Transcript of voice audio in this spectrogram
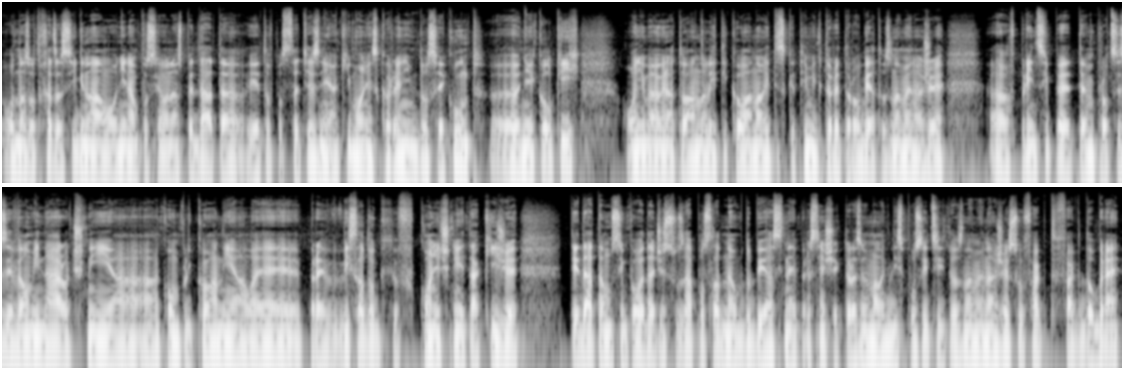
od nás odchádza signál, oni nám posielajú naspäť dáta, je to v podstate s nejakým oneskorením do sekúnd E, niekoľkých. Oni majú na to analytikov, analytické týmy, ktoré to robia. To znamená, že e, v princípe ten proces je veľmi náročný a komplikovaný, ale pre výsledok v konečný je taký, že tie dáta musím povedať, že sú za posledné obdobie asi najpresnejšie, ktoré sme mali k dispozícii, to znamená, že sú fakt, fakt dobré.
